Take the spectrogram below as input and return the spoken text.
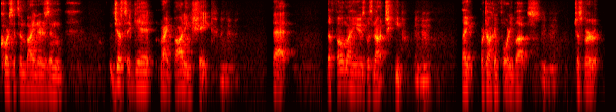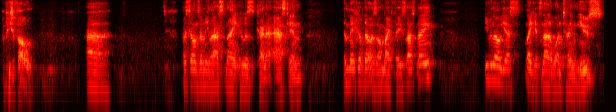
corsets and binders, and just to get my body shape, Mhm, that the foam I used was not cheap. mhm, Like we're talking forty bucks mhm, just for a piece of foam. mhm. Uh, I was telling somebody last night who was kind of asking the makeup that was on my face last night, even though, yes, like it's not a one time use,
